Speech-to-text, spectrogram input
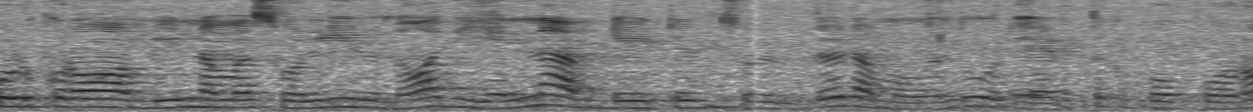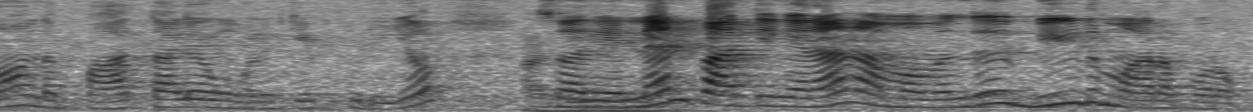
கொடுக்குறோம் அப்படின்னு நம்ம சொல்லியிருந்தோம். அது என்ன அப்டேட்டுன்னு சொல்லிட்டு நம்ம வந்து ஒரு இடத்துக்கு போக போகிறோம் அதை பார்த்தாலே உங்களுக்கே புரியும். ஸோ அது என்னன்னு பார்த்தீங்கன்னா நம்ம வந்து வீடு மாற போகிறோம்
